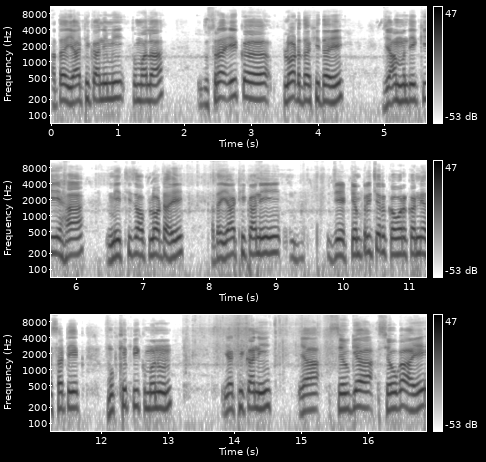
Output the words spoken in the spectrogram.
आता या ठिकाणी मी तुम्हाला दुसरा एक प्लॉट दाखवित आहे ज्यामध्ये की हा मेथीचा प्लॉट आहे. आता या ठिकाणी जे टेम्परेचर कवर करण्यासाठी एक मुख्य पीक म्हणून या ठिकाणी या शेवग्या शेवगा आहे.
